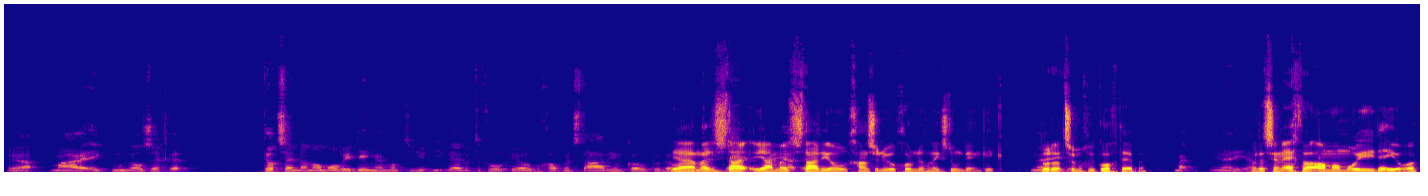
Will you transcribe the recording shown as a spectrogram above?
Ja, maar ik moet wel zeggen, dat zijn dan allemaal weer dingen. Want je- we hebben het de vorige keer over gehad met stadion kopen. Wel Ja, maar, sta ja, maar het ja, stadion gaan ze nu ook gewoon nog niks doen, denk ik. nee, Doordat dat- ze hem gekocht hebben. Maar, nee, ja, Maar dat zijn echt wel allemaal mooie ideeën, hoor.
